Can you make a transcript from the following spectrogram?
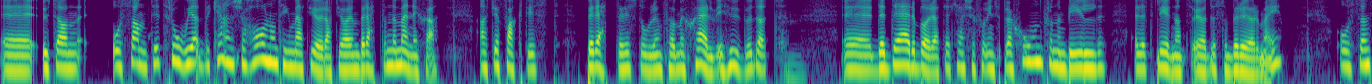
Eh, utan, och samtidigt tror jag det kanske har någonting med att göra att jag är en berättande människa. Att jag faktiskt berättar historien för mig själv i huvudet. Mm. Eh, det är där det börjar, att jag kanske får inspiration från en bild eller ett levnadsöde som berör mig. Och sen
